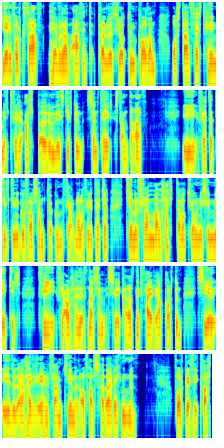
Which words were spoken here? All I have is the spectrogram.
Geri fólk það hefur það afhengt tölvuðþrótum kóðan og staðfest heimilt fyrir allt öðrum viðstiftum sem þeir standa að. Í fréttatilkynningu frá samtökum fjármálafyrirtækja kemur fram að hættan á tjóni sé mikil því fjárhæðirnar sem svikararnir færi af kortum séu yðurlega herri en fram kemur á falsaða reikningnum. Fólk er því kvart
